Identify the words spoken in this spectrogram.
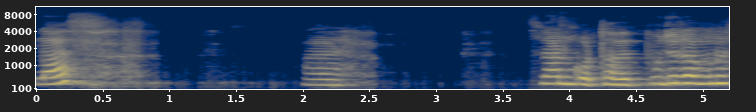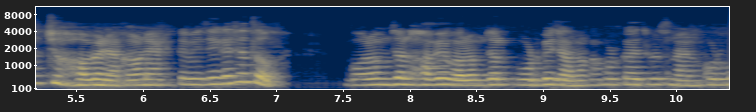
প্লাস আর স্নান করতে হবে। পুজোটা মনে হচ্ছে হবে না, কারণ একটা বেজে গেছে তো। গরম জল হবে, গরম জল পড়বে জামা কাপড় কাচবো, স্নান করব,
